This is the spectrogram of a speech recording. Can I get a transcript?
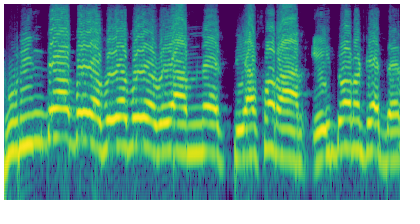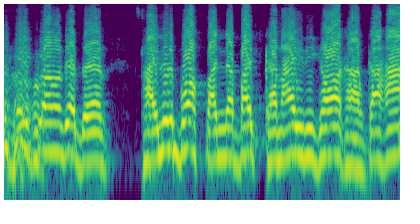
ফুরিন দেয়া বইয়া বইয়া বইয়া বইয়া আপনি টিয়া সরান এই ধরনের দেন এই ধরনের দেন। সাইলের বস পান না বাইক খান আইরি খাওয়া খান। কাহা?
